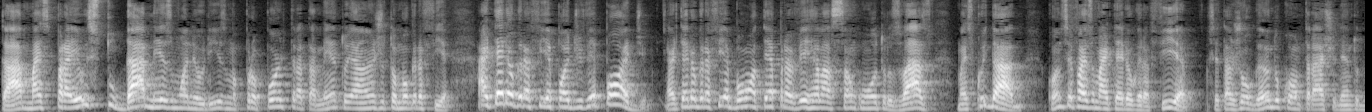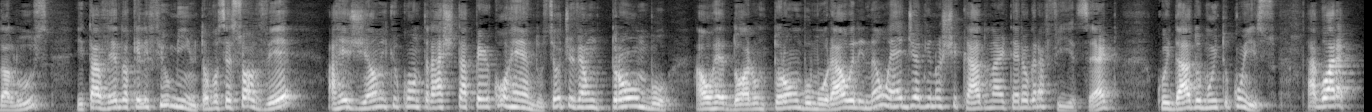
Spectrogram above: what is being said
tá? Mas para eu estudar mesmo o aneurisma, propor tratamento é a angiotomografia. Arteriografia pode ver? Pode. Arteriografia é bom até para ver relação com outros vasos, mas cuidado. Quando você faz uma arteriografia, você está jogando o contraste dentro da luz e está vendo aquele filminho. Então você só vê a região em que o contraste está percorrendo. Se eu tiver um trombo ao redor, um trombo mural, ele não é diagnosticado na arteriografia, certo? Cuidado muito com isso. Agora,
